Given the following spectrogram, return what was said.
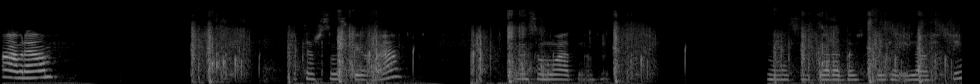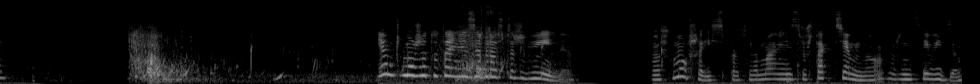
Dobra. Też są zbiorę. One są ładne. No ja sobie zbiorę dość dużej ilości. Wiem, czy może tutaj nie zebrać też gliny. Już muszę iść spać. Normalnie jest już tak ciemno, że nic nie widzę.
